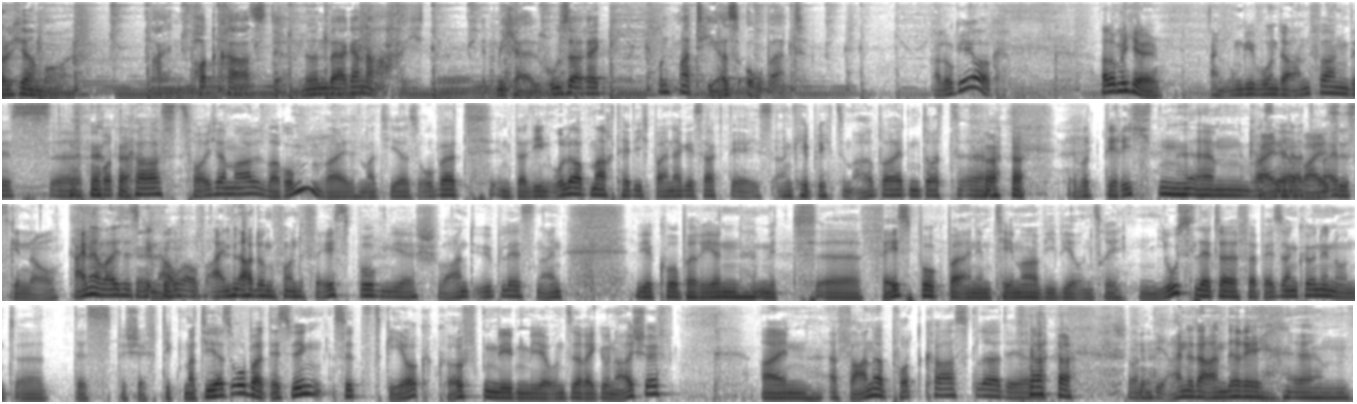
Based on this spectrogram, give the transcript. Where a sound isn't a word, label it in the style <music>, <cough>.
Horcher ein Podcast der Nürnberger Nachrichten mit Michael Husarek und Matthias Obert. Hallo Georg. Hallo Michael. Ein ungewohnter Anfang des äh, <laughs> Podcasts heute mal. Warum? Weil Matthias Obert in Berlin Urlaub macht, hätte ich beinahe gesagt, er ist angeblich zum Arbeiten dort. Äh, <laughs> er wird berichten, ähm, was Keiner er da weiß treibt. es genau. Keiner weiß es genau <laughs> auf Einladung von Facebook. Mir schwant Übles. Nein, wir kooperieren mit äh, Facebook bei einem Thema, wie wir unsere Newsletter verbessern können und äh, das beschäftigt Matthias Obert. Deswegen sitzt Georg Körfgen neben mir, unser Regionalchef. Ein erfahrener Podcastler, der <laughs> schon die eine oder andere ähm,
